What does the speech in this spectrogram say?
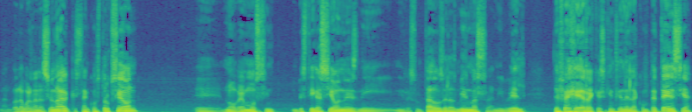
Mandó la Guardia Nacional, que está en construcción. Eh, no vemos investigaciones ni, resultados de las mismas a nivel de FGR, que es quien tiene la competencia.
